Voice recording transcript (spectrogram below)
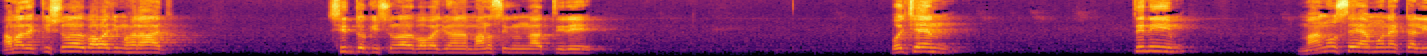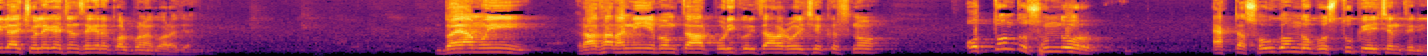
আমাদের কৃষ্ণদাস বাবাজি মহারাজ সিদ্ধ কৃষ্ণদাস বাবাজি মানসিক গঙ্গার তীরে বলছেন, তিনি মানুষে এমন একটা লীলায় চলে গেছেন সেখানে কল্পনা করা যায়। দয়াময়ী রাধারানী এবং তার পরিকরি তারা রয়েছে কৃষ্ণ, অত্যন্ত সুন্দর একটা সৌগন্ধ বস্তু পেয়েছেন তিনি।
